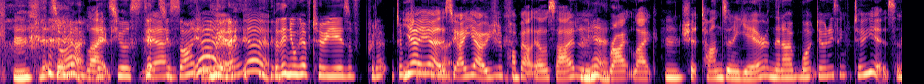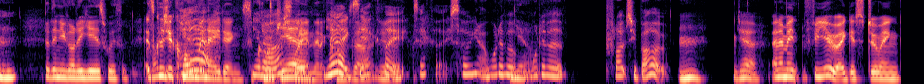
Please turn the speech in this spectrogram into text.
That's all right. Like, that's your that's yeah. your cycle. Yeah, you know? yeah. But then you'll have two years of productivity. Yeah, yeah, like- so, uh, yeah. I usually pop out the other side and Yeah. write like Mm. shit tons in a year, and then I won't do anything for two years. And but then you got a year's worth of. It's because you're content. culminating you know? subconsciously, Yeah. and then it yeah, comes exactly, out. you know? exactly. So you know, whatever, Yeah. whatever floats your boat. Mm. Yeah, and I mean, for you, I guess doing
